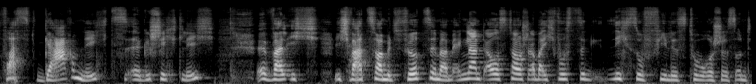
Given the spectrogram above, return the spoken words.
fast gar nichts äh, geschichtlich, äh, weil ich, ich war zwar mit 14 beim England-Austausch, aber ich wusste nicht so viel Historisches und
